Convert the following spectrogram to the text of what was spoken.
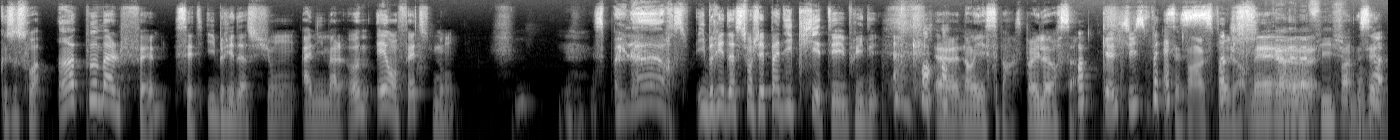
que ce soit un peu mal fait cette hybridation animal-homme. Et en fait, non. Spoiler, hybridation. J'ai pas dit qui était hybridé. Euh, non mais c'est pas un spoiler ça. Oh, quel suspense C'est pas un spoiler, mais Regardez euh, l'affiche. enfin,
